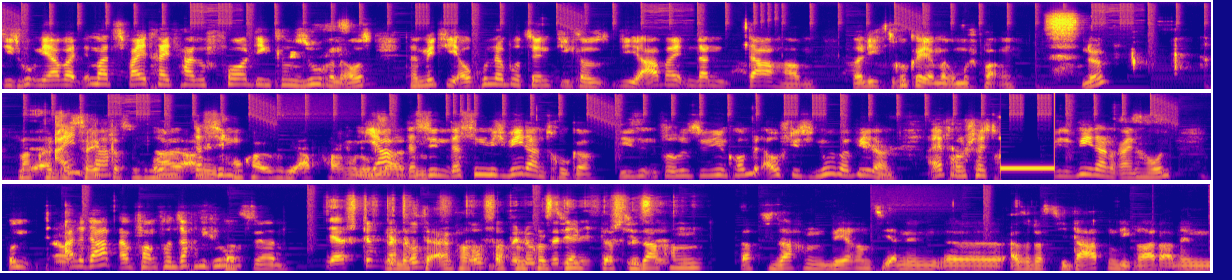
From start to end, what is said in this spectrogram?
die drucken die Arbeiten immer zwei, drei Tage vor den Klausuren aus, damit die auch 100% die, Klaus die Arbeiten dann da haben. Weil die Drucker ja immer rumspacken. Ne? Man Ja. könnte Einfach safe das Signal an das den sind- Drucker irgendwie abfangen und Ja, umleiten. das sind, das sind nämlich WLAN-Drucker. Die sind funktionieren komplett ausschließlich nur über WLAN. Einfach ein scheiß WLAN reinhauen und Ja. alle Daten abfangen von Sachen, die genutzt werden. Ja, stimmt, Nein, dass der einfach dass im Druckverbindungen sind ja Prinzip, nicht dass die. Sachen, dass die Sachen, während sie an den, äh, also dass die Daten, die gerade an den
